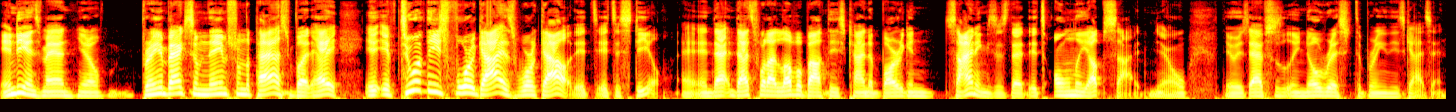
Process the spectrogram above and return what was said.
Indians, man, you know, bringing back some names from the past. But hey, if two of these four guys work out, it's it's a steal, and that that's what I love about these kind of bargain signings is that it's only upside. You know, there is absolutely no risk to bringing these guys in.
